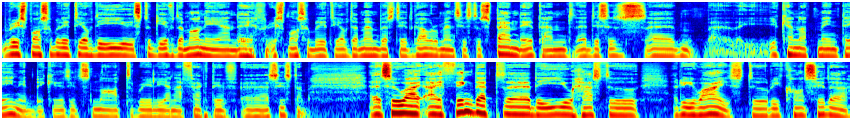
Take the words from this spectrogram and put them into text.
responsibility of the EU is to give the money and the responsibility of the member state governments is to spend it. And uh, this is, um, uh, you cannot maintain it because it's not really an effective uh, system. so I, I, think that the EU has to revise, to reconsider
